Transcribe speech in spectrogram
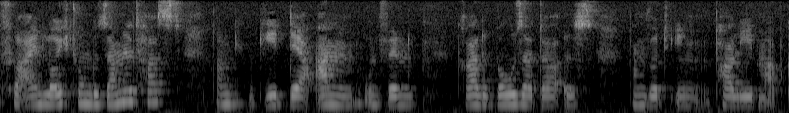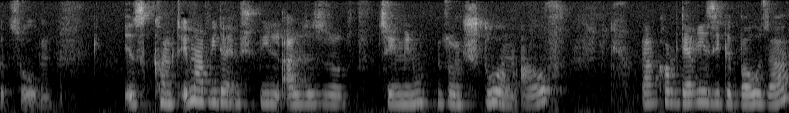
für einen Leuchtturm gesammelt hast, dann geht der an. Und wenn gerade Bowser da ist, dann wird ihm ein paar Leben abgezogen. Es kommt immer wieder im Spiel alle so zehn Minuten so ein Sturm auf. Dann kommt der riesige Bowser.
